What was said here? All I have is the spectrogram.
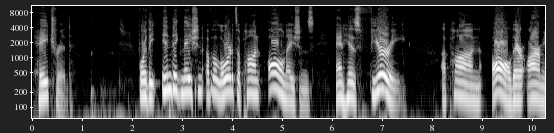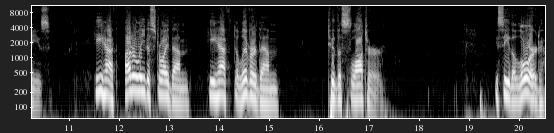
hatred. For the indignation of the Lord is upon all nations, and his fury upon all their armies. He hath utterly destroyed them, he hath delivered them to the slaughter. You see, the Lord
